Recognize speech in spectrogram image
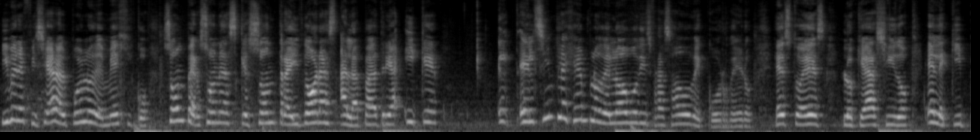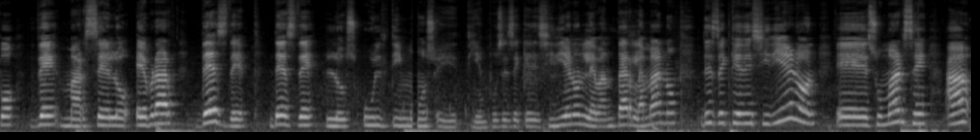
y beneficiar al pueblo de México. Son personas que son traidoras a la patria y que el, simple ejemplo de lobo disfrazado de cordero. Esto es lo que ha sido el equipo de Marcelo Ebrard desde, desde los últimos eh, tiempos, desde que decidieron levantar la mano, desde que decidieron eh, sumarse a,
